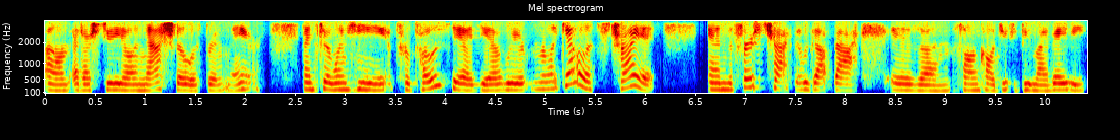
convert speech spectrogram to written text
um, at our studio in Nashville with Brent Maher. And so when he proposed the idea, we were like, yeah, let's try it. And the first track that we got back is um, a song called You Could Be My Baby.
